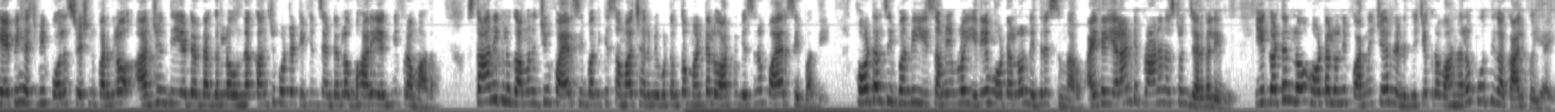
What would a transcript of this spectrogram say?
కేపీహెచ్బి పోలీస్ స్టేషన్ పరిధిలో అర్జున్ థియేటర్ దగ్గరలో ఉన్న కంచుకోట టిఫిన్ సెంటర్లో భారీ అగ్ని ప్రమాదం. స్థానికులు గమనించి ఫైర్ సిబ్బందికి సమాచారం ఇవ్వడంతో మంటలు ఆర్పివేసిన ఫైర్ సిబ్బంది. హోటల్ సిబ్బంది ఈ సమయంలో ఇదే హోటల్లో నిద్రిస్తున్నారు. అయితే ఎలాంటి ప్రాణ నష్టం జరగలేదు. ఈ ఘటనలో హోటల్లోని ఫర్నిచర్ రెండు ద్విచక్ర వాహనాలు పూర్తిగా కాలిపోయాయి.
